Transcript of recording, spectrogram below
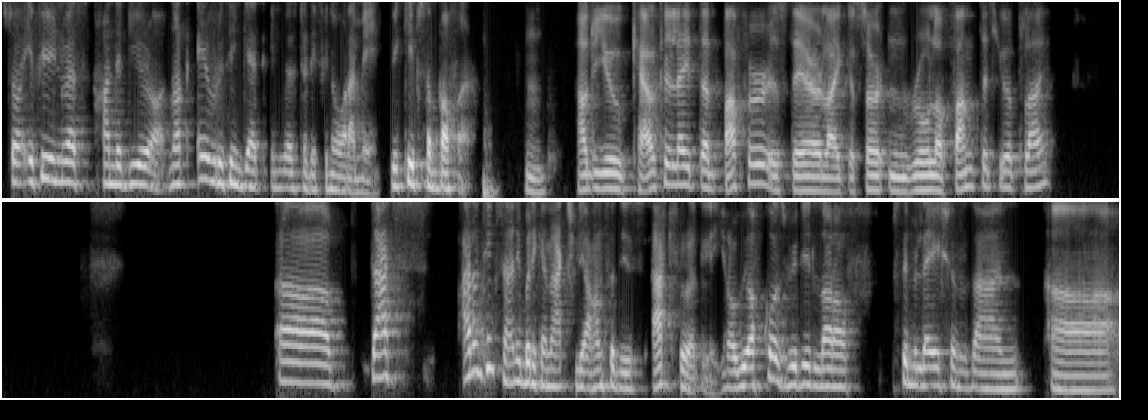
So if you invest 100 euro, not everything get invested, if you know what I mean. We keep some buffer. Hmm. How do you calculate that buffer? Is there like a certain rule of thumb that you apply? Uh, that's I don't think so. Anybody can actually answer this accurately. You know, we of course we did a lot of simulations and uh,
